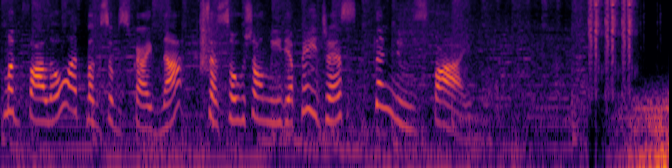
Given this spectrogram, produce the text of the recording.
Mag-follow at mag-subscribe na sa social media pages ng News 5.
